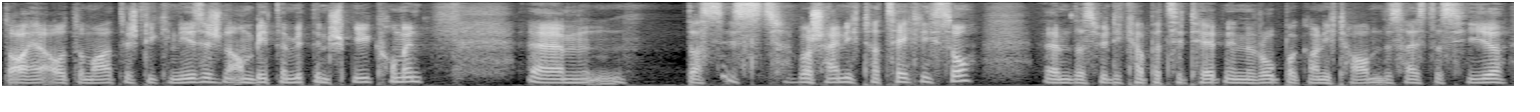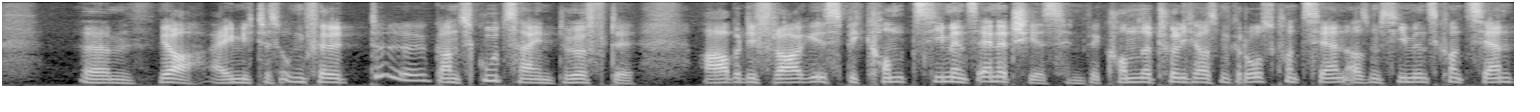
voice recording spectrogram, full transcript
daher automatisch die chinesischen Anbieter mit ins Spiel kommen. Ähm, das ist wahrscheinlich tatsächlich so, ähm, dass wir die Kapazitäten in Europa gar nicht haben. Das heißt, dass hier ähm, ja, eigentlich das Umfeld äh, ganz gut sein dürfte. Aber die Frage ist, bekommt Siemens Energy es hin? Wir kommen natürlich aus dem Großkonzern, aus dem Siemens-Konzern.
